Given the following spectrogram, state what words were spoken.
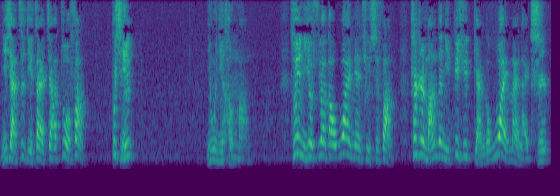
你想自己在家做饭，不行，因为你很忙，所以你就需要到外面去吃饭，甚至忙得你必须点个外卖来吃。”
